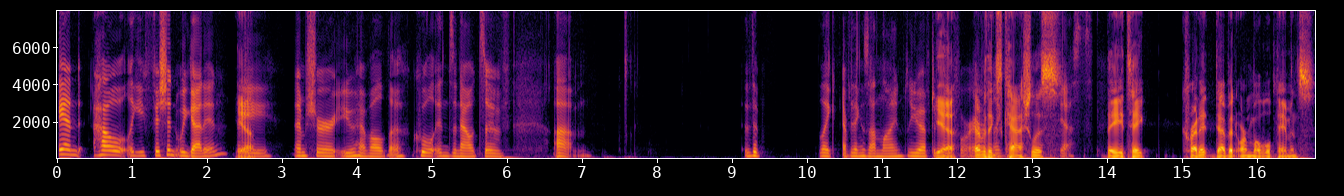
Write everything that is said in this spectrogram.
And how like efficient we got in. Yeah. They- I'm sure you have all the cool ins and outs of um the like everything's online. You have to yeah. pay for it. Everything's Like, cashless. Yes. They take credit, debit, or mobile payments.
